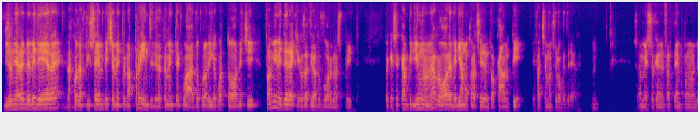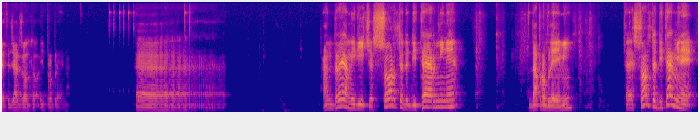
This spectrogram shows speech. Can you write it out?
bisognerebbe vedere, la cosa più semplice è mettere una print direttamente qua, dopo la riga 14, fammi vedere che cosa ha tirato fuori la split, perché se campi di uno è un errore, vediamo cosa c'è dentro campi e facciamocelo vedere, mm? ammesso che nel frattempo non abbiate già risolto il problema. Eh... Andrea mi dice sorted di termine da problemi, eh, sorted di termine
